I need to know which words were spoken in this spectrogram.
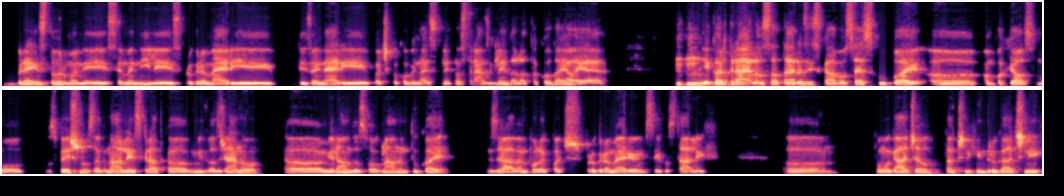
brainstormali, se menili s programerji, dizajnerji, pač kako bi naj spletna stran izgledala. Tako da ja, je je kar trajalo vsa ta raziskava, vse skupaj, uh, ampak ja, smo uspešno zagnali, skratka, mi dva z ženo, uh, Mirando smo v glavnem tukaj zraven, poleg pač programerjev in vseh ostalih uh, pomagačev, takšnih in drugačnih.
